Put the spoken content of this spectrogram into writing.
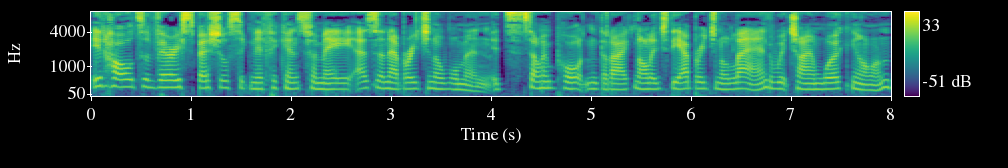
It holds a very special significance for me as an Aboriginal woman. It's so important that I acknowledge the Aboriginal land which I am working on.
